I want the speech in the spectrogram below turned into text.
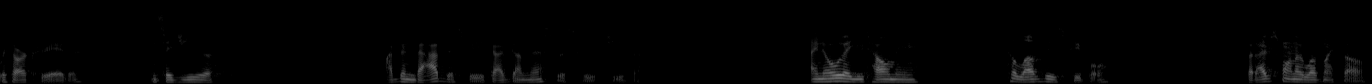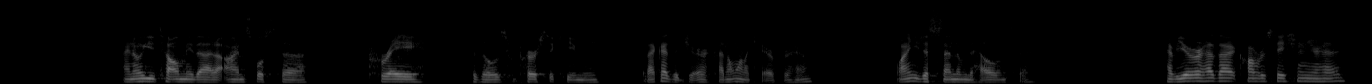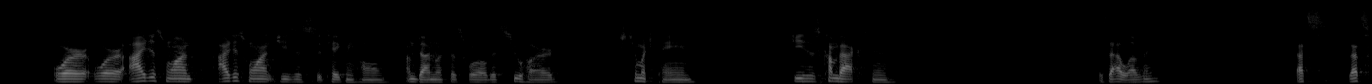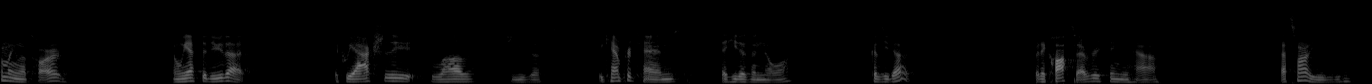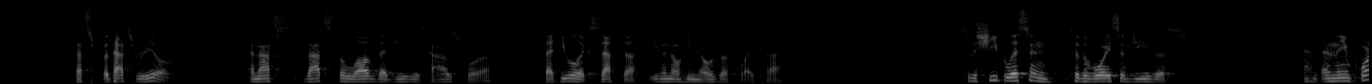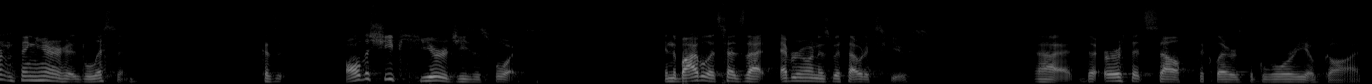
with our Creator and say, Jesus, I've been bad this week. I've done this this week, Jesus. I know that you tell me to love these people, but I just want to love myself. I know you tell me that I'm supposed to pray to those who persecute me. But that guy's a jerk. I don't want to care for him. Why don't you just send him to hell instead? Have you ever had that conversation in your head? Or, or I just want, I just want Jesus to take me home. I'm done with this world. It's too hard. There's too much pain. Jesus, come back soon. Is that loving? That's, that's something that's hard. And we have to do that. If we actually love Jesus, we can't pretend that he doesn't know us? Because he does. But it costs everything you have. That's not easy. That's, but that's real. And that's, that's the love that Jesus has for us, that he will accept us even though he knows us like that. So the sheep listen to the voice of Jesus. And, the important thing here is listen. Because all the sheep hear Jesus' voice. In the Bible, it says that everyone is without excuse. Uh, the earth itself declares the glory of God.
